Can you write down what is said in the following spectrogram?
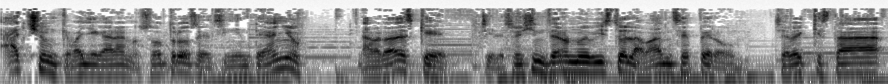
action que va a llegar a nosotros el siguiente año. La verdad es que, si les soy sincero, no he visto el avance, pero se ve que está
